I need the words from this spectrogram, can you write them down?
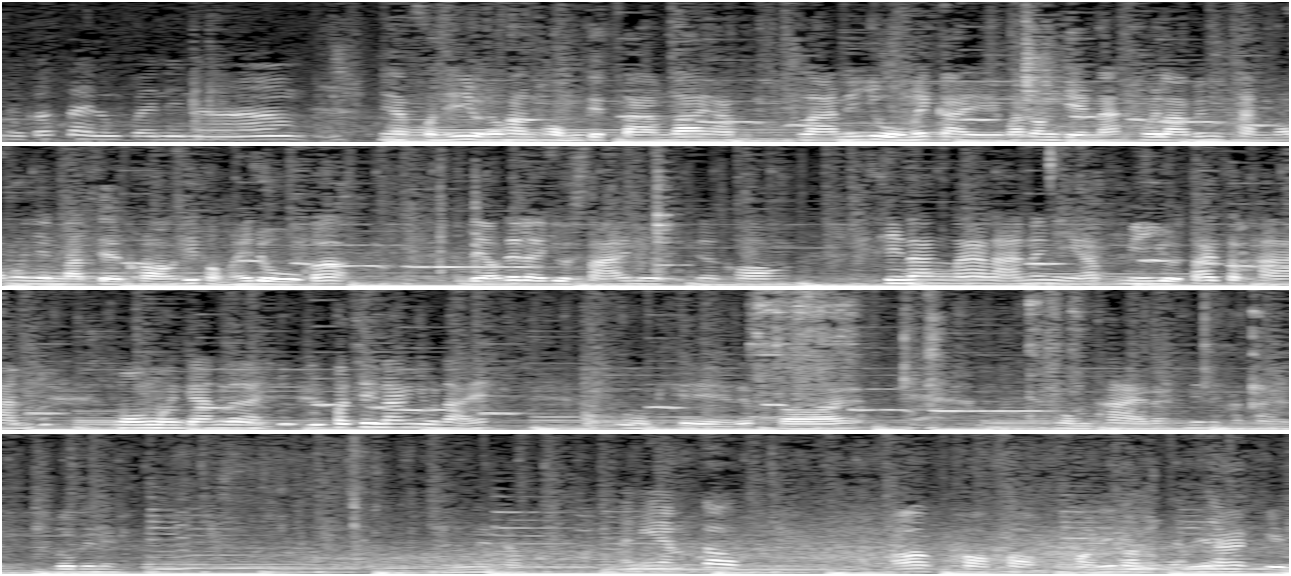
แล้วก็ใส่ลงไปในน้เนี่ยคนที่อยู่นครปฐมติดตามได้ครับ ร้านนี้อยู่ไม่ไกลวัดวังเย็นนะ เวลาวิ่งผ่านวัดวังเย็นมาเจอคลองที่ผมให้ดูก็เลี้ยวได้เลยอยู่ซ้ายมือเจอคลองที่นั่งหน้าร้านไม่มีครับ มีอยู่ใต้สะพาน งงเหมือนกันเลยเพราะที่นั่งอยู่ไหน โอเค เรียบร้อยผมถ่ายนะนี่นึงครับถ่ายรูปนิดนึงอันนี้นะครับำอันนี้น้ำตก อ๋อ ขอขอขอนี่ก่อนอันนี้น่ากิน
